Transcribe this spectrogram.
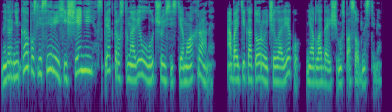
Наверняка после серии хищений Спектр установил лучшую систему охраны, обойти которую человеку, не обладающему способностями,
